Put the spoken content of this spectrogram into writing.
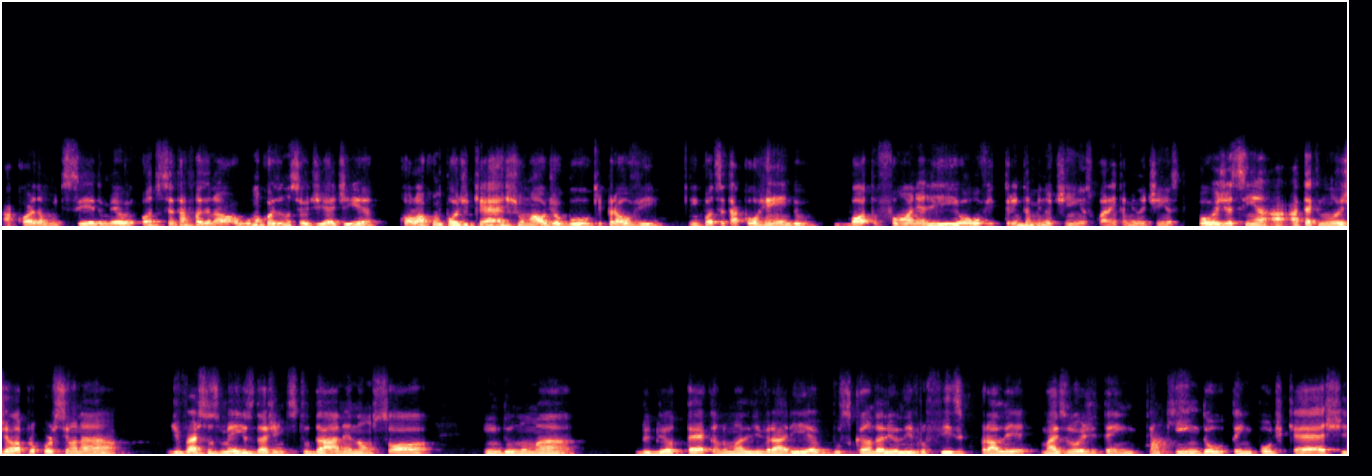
acorda muito cedo, meu, enquanto você está fazendo alguma coisa no seu dia a dia, coloca um podcast, um audiobook para ouvir, enquanto você está correndo, bota o fone ali, ouve 30 minutinhos, 40 minutinhos. Hoje, assim, a, a tecnologia, ela proporciona diversos meios da gente estudar, né? Não só indo numa biblioteca, numa livraria, buscando ali o livro físico para ler, mas hoje tem, tem Kindle, tem podcast,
